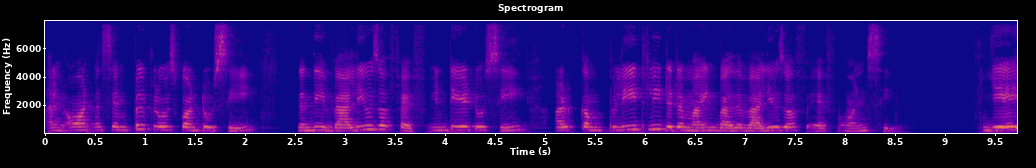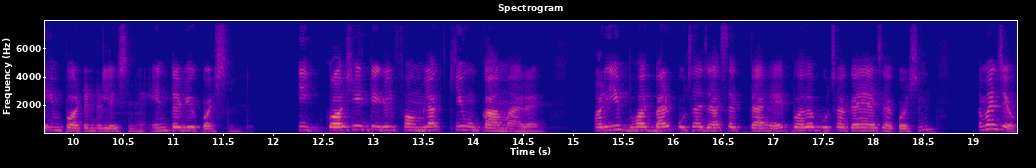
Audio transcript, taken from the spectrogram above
and on a simple closed contour C, then the values of f interior to C are completely determined by the values of f on C. ये इंपॉर्टेंट रिलेशन है इंटरव्यू क्वेश्चन कि कौशी इंटीग्रल फॉर्मूला क्यों काम आ रहा है? और ये बहुत बार पूछा जा सकता है, बहुत बार पूछा गया है ऐसा क्वेश्चन समझ रहे हो?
